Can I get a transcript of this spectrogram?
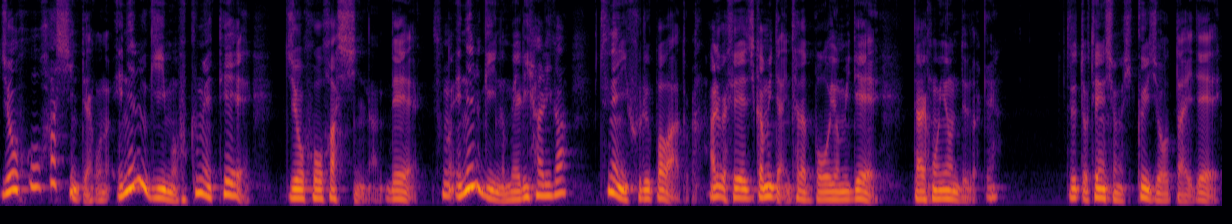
情報発信ってのはこのエネルギーも含めて情報発信なんで、そのエネルギーのメリハリが常にフルパワーとか、あるいは政治家みたいにただ棒読みで台本読んでるだけ。ずっとテンション低い状態で、エ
